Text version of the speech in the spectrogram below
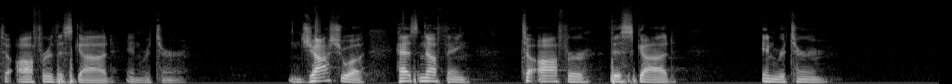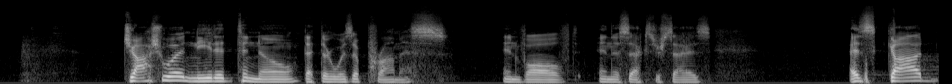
to offer this God in return. Joshua has nothing to offer this God in return. Joshua needed to know that there was a promise involved in this exercise. As God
